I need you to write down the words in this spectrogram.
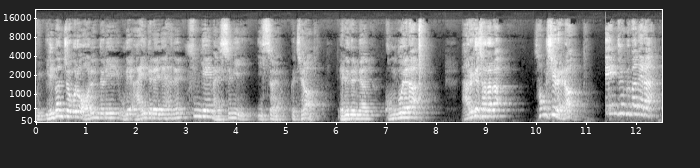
일반적으로 어른들이 우리 아이들에게 하는 훈계의 말씀이 있어요. 그쵸? 예를 들면 공부해라. 바르게 살아라. 성실해라. 게임 좀 그만해라.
